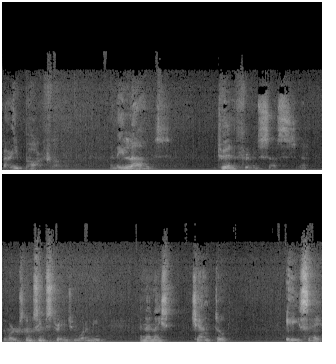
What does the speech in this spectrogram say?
very powerful. And he loves to influence us. The words don't seem strange in what I mean. In a nice, gentle, easy,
